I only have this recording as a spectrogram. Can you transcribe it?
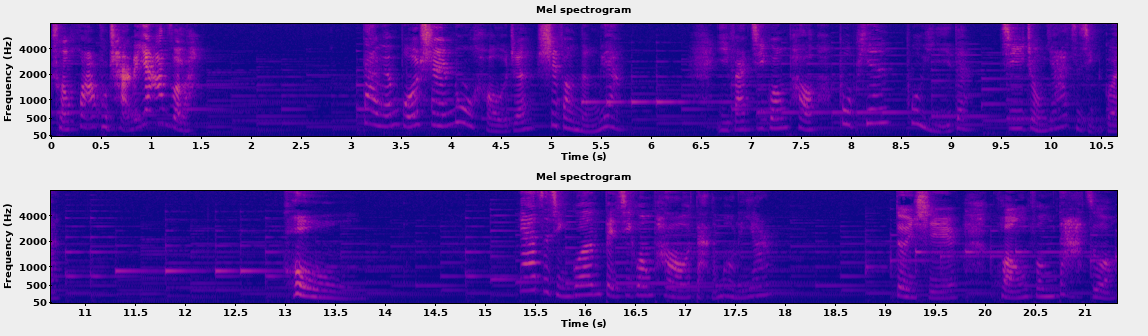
穿花裤衩的鸭子了！大圆博士怒吼着，释放能量，一发激光炮不偏不倚地击中鸭子警官。轰！鸭子警官被激光炮打得冒了烟儿。顿时，狂风大作。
